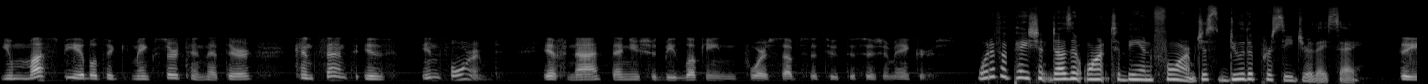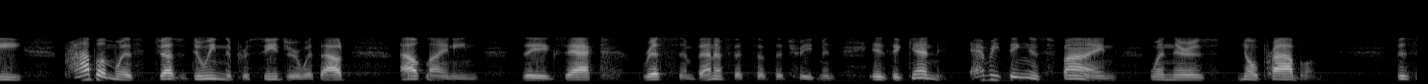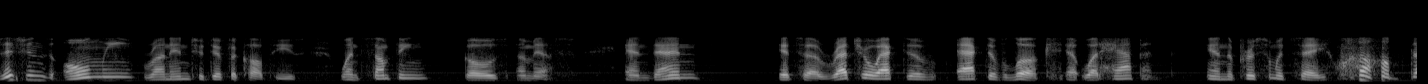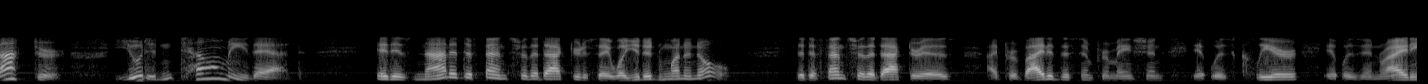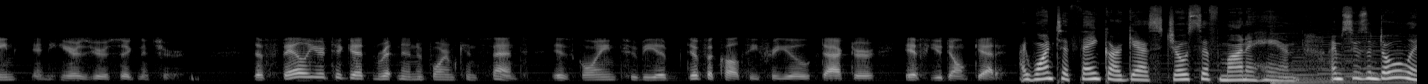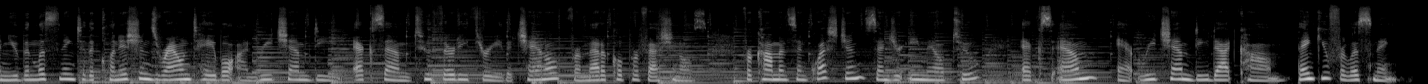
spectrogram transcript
you must be able to make certain that their consent is informed. If not, then you should be looking for substitute decision makers. What if a patient doesn't want to be informed? Just do the procedure, they say. The problem with just doing the procedure without outlining the exact risks and benefits of the treatment is again, everything is fine when there's no problem. Physicians only run into difficulties when something goes amiss. And then it's a retroactive active look at what happened. And the person would say, Well, doctor, you didn't tell me that. It is not a defense for the doctor to say, well, you didn't want to know. The defense for the doctor is, I provided this information, it was clear, it was in writing, and here's your signature. The failure to get written and informed consent is going to be a difficulty for you, doctor, if you don't get it. I want to thank our guest, Joseph Monahan. I'm Susan Dolan. You've been listening to the Clinicians Roundtable on ReachMD XM 233, the channel for medical professionals. For comments and questions, send your email to xm at reachmd.com. Thank you for listening.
